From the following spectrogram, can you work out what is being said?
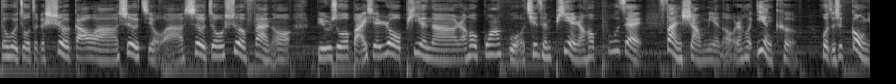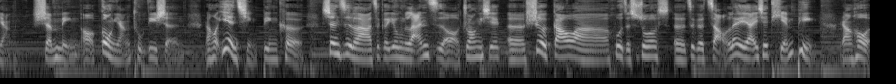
都会做这个社糕啊、社酒啊、社粥、社饭哦。比如说，把一些肉片啊，然后瓜果切成片，然后铺在饭上面哦，然后宴客或者是供养。神明哦，供养土地神，然后宴请宾客，甚至啦，这个用篮子哦装一些呃社糕啊，或者是说呃这个藻类啊一些甜品，然后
